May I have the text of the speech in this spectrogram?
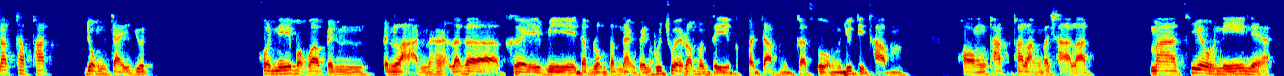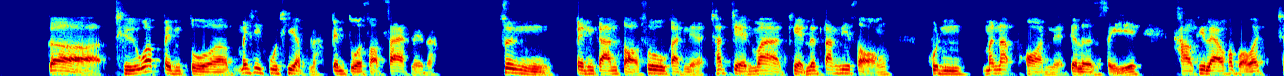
นัทพัฒน์ยงใจยุทธคนนี้บอกว่าเป็นเป็นหลานนะฮะ แล้วก็เคยมีดำรงตำแหน่งเป็นผู้ช่วยรัฐมนตรีประจำกระทรวงยุติธรรมของพรรคพลังประชารัฐ มาเที่ยวนี้เนี่ย ก็ถือว่าเป็นตัวไม่ใช่คู่เทียบนะเป็นตัวสอดแทรกเลยนะ ซึ่งเป็นการต่อสู้กันเนี่ย ชัดเจนว่าเขตเลือกตั้งที่สอง คุณมณพรเนี่ยเจริญศรีคราวที่แล้วเขาบอกว่าช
